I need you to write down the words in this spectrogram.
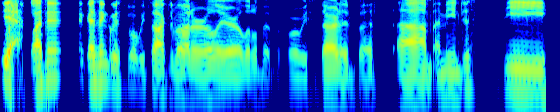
Yeah, well, I think I think was what we talked about earlier a little bit before we started, but um, I mean, just the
